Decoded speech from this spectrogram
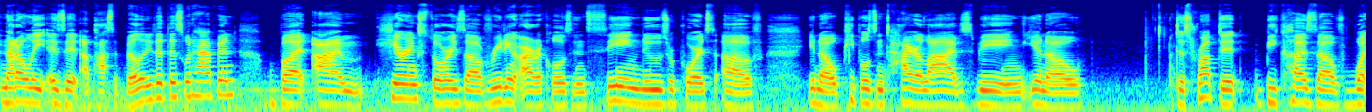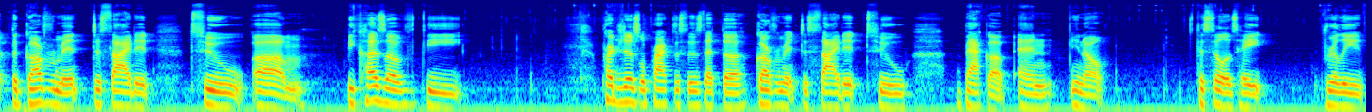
not only is it a possibility that this would happen, but I'm hearing stories of reading articles and seeing news reports of, you know, people's entire lives being, you know, disrupted because of what the government decided to, um, because of the prejudicial practices that the government decided to back up and, you know, facilitate really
